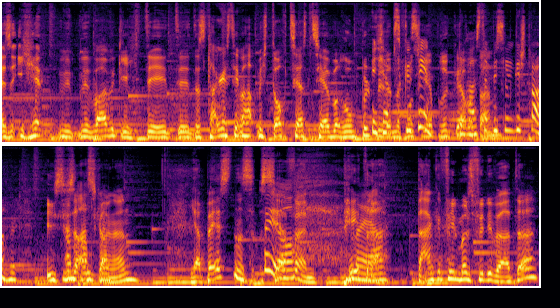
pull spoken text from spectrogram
Also ich hätte, war wirklich, die, die, das Tagesthema hat mich doch zuerst sehr überrumpelt Ich mit einer gesehen. Fußgängerbrücke, Du hast ein bisschen gestrauchelt. ist es ausgegangen. Ja, bestens. Sehr Ja. fein. Petra, Naja. Danke vielmals für die Wörter.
